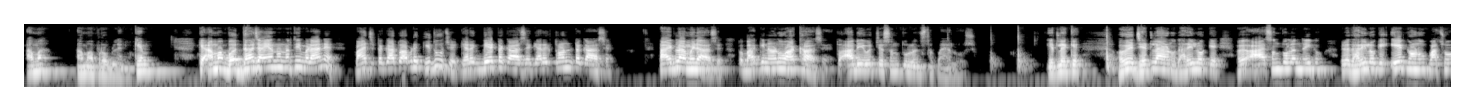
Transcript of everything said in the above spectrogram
આમાં આમાં પ્રોબ્લેમ કેમ? કે આમાં બધા જ આયનો નથી મળ્યા ને? પાંચ ટકા તો આપણે કીધું છે. ક્યારેક બે ટકા હશે, ક્યારેક ત્રણ ટકા હશે. આ એટલા મળ્યા હશે. તો બાકીના અણુ આખા હશે. તો આ બે વચ્ચે સંતુલન સ્થપાયેલું છે એટલે કે હવે જેટલા અણુ, ધારી લો કે હવે આ સંતુલન થઈ ગયું. એટલે ધારી લો કે એક અણુ પાછો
